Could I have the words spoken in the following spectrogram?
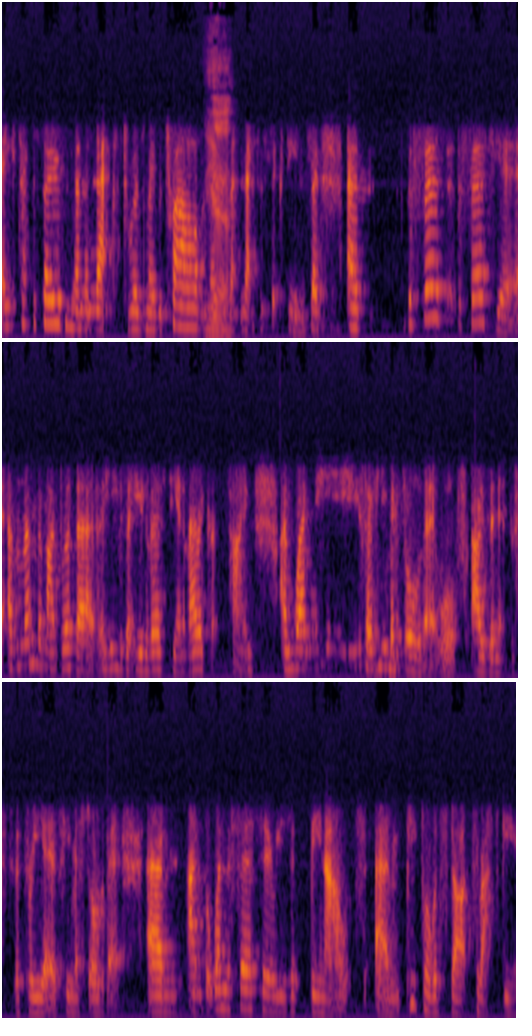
eight episodes and then the next was maybe twelve and Yeah. then the next was sixteen. So um, the first the first year, I remember my brother. He was at university in America at the time, and when he so he missed all of it. Or I was in it for, for three years. He missed all of it. Um, and but when the first series had been out, um, people would start to ask you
